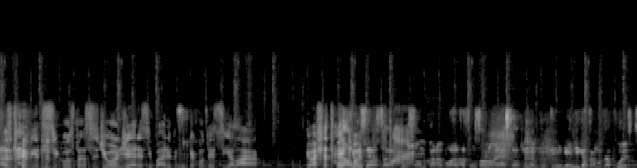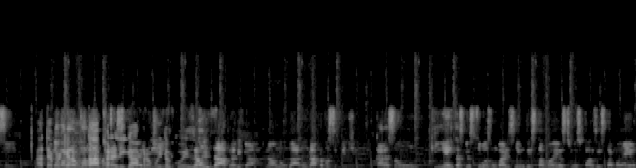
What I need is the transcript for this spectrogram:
as devidas circunstâncias de onde era esse bar e do que acontecia lá, eu acho até não, que. Não, mas essa é a função do carnaval. A função não, essa é a dinâmica, porque ninguém liga pra muita coisa, assim. Até porque não dá para ligar para muita coisa. Não né? dá para ligar. Não, não dá. Não dá para você pedir. Cara, são 500 pessoas num barzinho desse tamanho, assim, um espaço desse tamanho,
